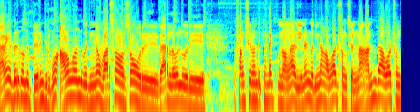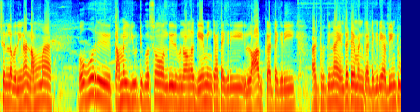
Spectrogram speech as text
நிறைய பேருக்கு வந்து தெரிஞ்சிருக்கும். அவங்க வந்து பார்த்திங்கன்னா வருஷம் வருஷம் ஒரு வேறு லெவல் ஒரு ஃபங்க்ஷன் வந்து கண்டக்ட் பண்ணுவாங்க. அது என்னென்னு பார்த்தீங்கன்னா அவார்ட் ஃபங்க்ஷன் தான். அந்த அவார்ட் ஃபங்க்ஷனில் பார்த்திங்கன்னா நம்ம ஒவ்வொரு தமிழ் யூடியூபர்ஸும் வந்து இது பண்ணுவாங்க. கேமிங் கேட்டகரி லாக் கேட்டகரி அடுத்து பார்த்திங்கன்னா என்டர்டெயின்மெண்ட் கேட்டகரி அப்படின்ட்டு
